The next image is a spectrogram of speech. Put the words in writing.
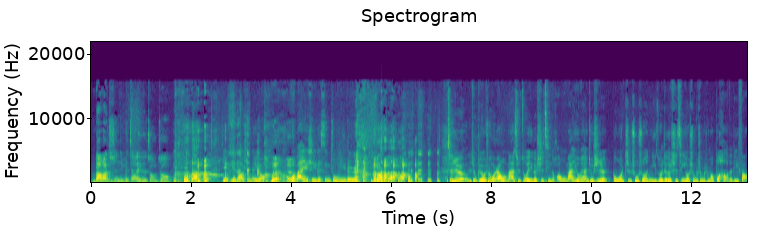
你爸爸就是你们家里的周周，也也倒是没有。我爸也是一个信中医的人。就是就比如说我让我妈去做一个事情的话，我妈永远就是跟我指出说你做这个事情有什么什么什么不好的地方。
